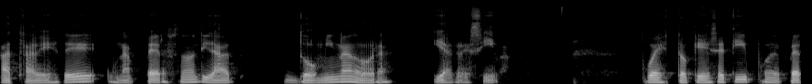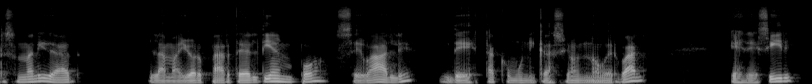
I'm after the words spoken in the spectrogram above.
a través de una personalidad dominadora y agresiva. Puesto que ese tipo de personalidad la mayor parte del tiempo se vale de esta comunicación no verbal, es decir,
